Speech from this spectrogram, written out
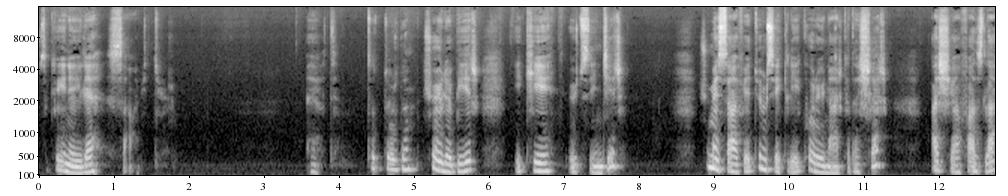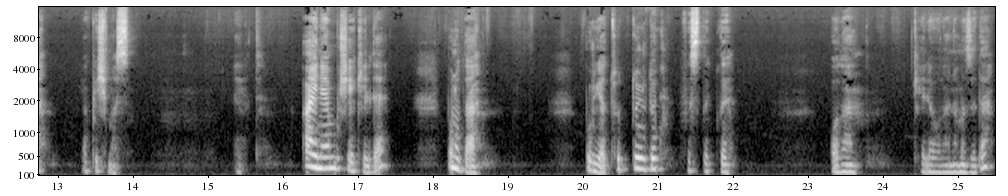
sık iğne ile sabitliyorum. Evet tutturdum. Şöyle bir iki üç zincir. Şu mesafe tümsekliği koruyun arkadaşlar. Aşağı fazla yapışmasın. Evet. Aynen bu şekilde. Bunu da buraya tutturduk. Fıstıklı olan keloğlanımızı da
